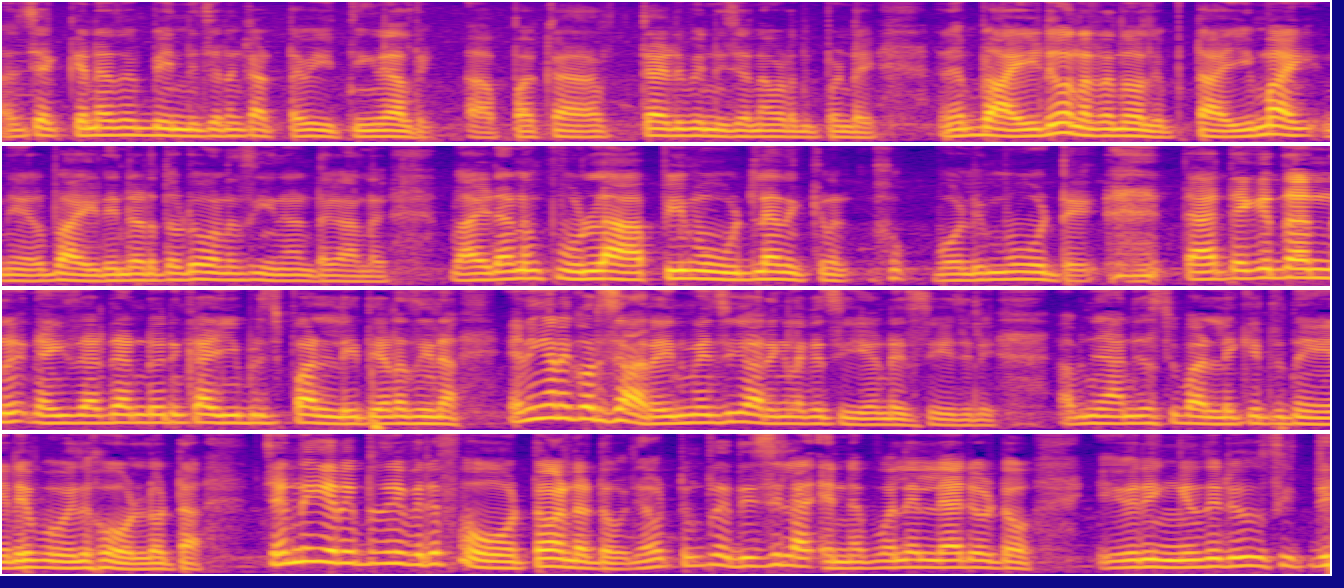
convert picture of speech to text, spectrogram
അത് ചെക്കനത് ബെന്നിച്ചേട്ടൻ കട്ട വെയിറ്റിങ്ങിലാണ് അപ്പം കറക്റ്റായിട്ട് ബെന്നിച്ചേട്ടൻ അവിടെ നിൽപ്പുണ്ടായി അതിന് ബ്രൈഡ് വന്നിട്ടെന്ന് പറഞ്ഞു. ടൈമായി നേരെ ബ്രൈഡിന്റെ അടുത്തോട്ട് പോകുന്ന സീനാണ് കാണുന്നത്. ബ്രൈഡാണ് ഫുൾ ഹാപ്പി മൂഡിലാണ് നിൽക്കുന്നത് പൊളി മൂഡ് ടാറ്റയ്ക്ക് തന്ന് നൈസായിട്ട് രണ്ടുപേരും കൈ പിടിച്ച് പള്ളിയിട്ടേണ സീനാണ് എനിക്കങ്ങനെ കുറച്ച് അറേഞ്ച്മെന്റ്സ് കാര്യങ്ങളൊക്കെ ചെയ്യണ്ടേ സ്റ്റേജിൽ അപ്പം ഞാൻ ജസ്റ്റ് പള്ളിക്ക് ഇട്ട് നേരെ പോയത് ഹോളിലോട്ടാണ് ചെന്ന് കയറിയപ്പോൾ ഇവർ ഫോട്ടോ കണ്ടോ ഞാൻ ഒട്ടും പ്രതീക്ഷിച്ചില്ല. എന്നെ പോലെ എല്ലാവരും കേട്ടോ. ഈ ഒരു ഇങ്ങനത്തെ ഒരു സിറ്റി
